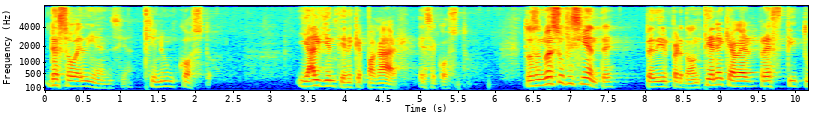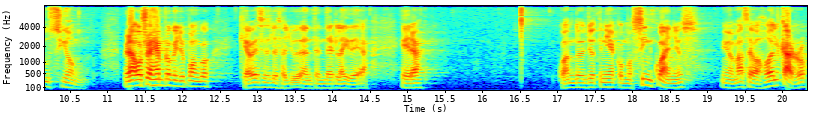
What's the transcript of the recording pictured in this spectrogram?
desobediencia tiene un costo y alguien tiene que pagar ese costo. Entonces no es suficiente pedir perdón, tiene que haber restitución. Otro ejemplo que yo pongo que a veces les ayuda a entender la idea era cuando yo tenía como cinco años, mi mamá se bajó del carro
